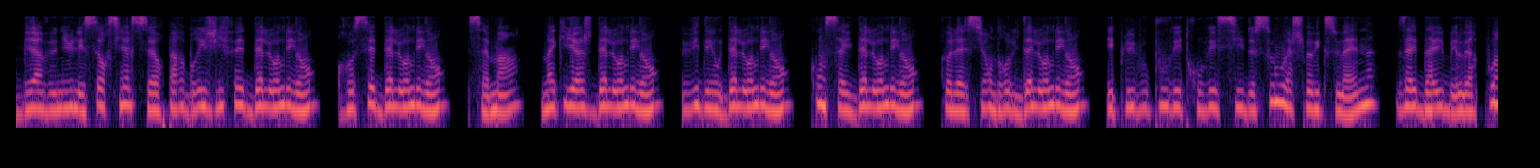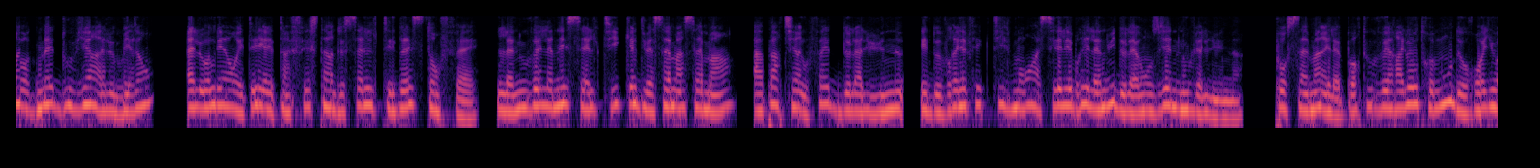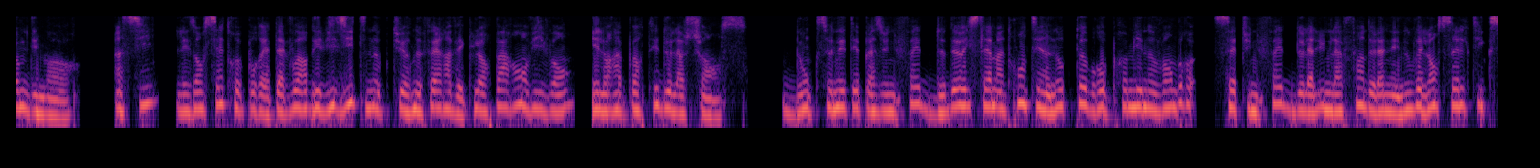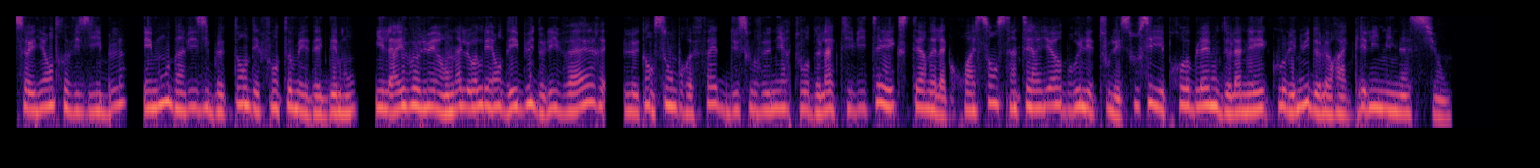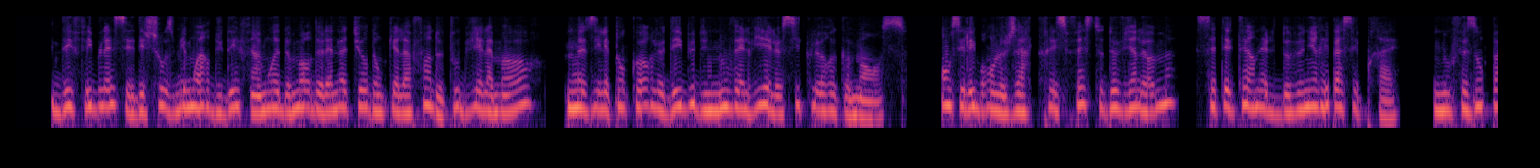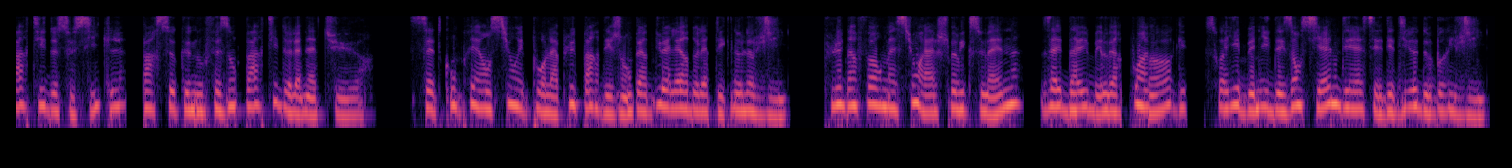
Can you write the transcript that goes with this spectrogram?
Bienvenue les sorcières sœurs par Brigitte Delorléan, recette Delorléan, sa main, maquillage Delorléan, vidéo Delorléan, conseil Delorléan, collation drôle Delorléan, et plus vous pouvez trouver ci-dessous HEXEN, ZAIBER.org mais d'où vient Alloléan Alloléan été est un festin de celtes d'Est en fait, la nouvelle année celtique est due à Samin. Samin, appartient aux fêtes de la lune, et devrait effectivement à célébrer la nuit de la onzième nouvelle lune. Pour sa main est la porte ouverte à l'autre monde au royaume des morts. Ainsi, les ancêtres pourraient avoir des visites nocturnes faire avec leurs parents vivants, et leur apporter de la chance. Donc ce n'était pas une fête de deuil Islam 31 octobre au 1er novembre, c'est une fête de la lune la fin de l'année nouvelle en celtique seuil entre visible, et monde invisible temps des fantômes et des démons, il a évolué en Halloween en début de l'hiver, le temps sombre fête du souvenir tour de l'activité externe et la croissance intérieure brûler tous les soucis et problèmes de l'année écoule les nuits de l'oracle élimination. Des faiblesses et des choses mémoire du défunt mois de mort de la nature donc à la fin de toute vie à la mort, mais il est encore le début d'une nouvelle vie et le cycle recommence. En célébrant le Fest devient l'homme, cet éternel devenir est passé près. Nous faisons partie de ce cycle, parce que nous faisons partie de la nature. Cette compréhension est pour la plupart des gens perdus à l'ère de la technologie. Plus d'informations à HEXEN, ZAIBER.org, soyez bénis des anciennes déesses et des dieux de Brigitte.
